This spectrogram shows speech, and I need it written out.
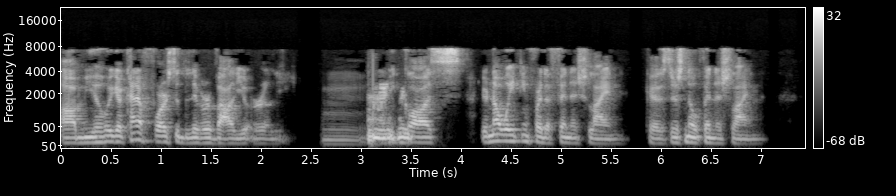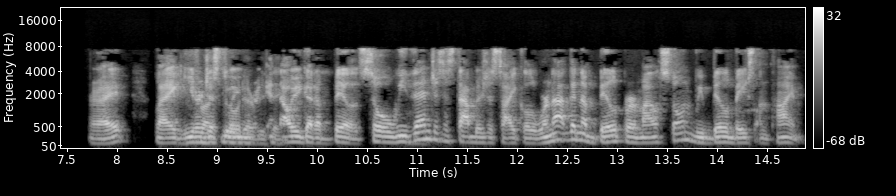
um, you, you're kind of forced to deliver value early mm. because you're not waiting for the finish line because there's no finish line, right? Like you're Front just doing load work everything. and now you gotta build. So we then just establish a cycle. We're not gonna build per milestone. We build based on time.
